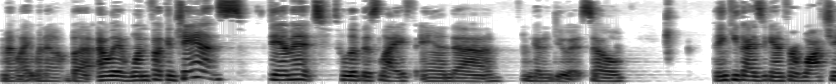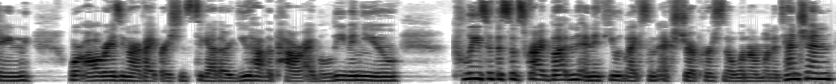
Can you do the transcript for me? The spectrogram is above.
my light went out, but I only have one fucking chance, damn it, to live this life, and uh, I'm gonna do it. So, thank you guys again for watching. We're all raising our vibrations together. You have the power. I believe in you. Please hit the subscribe button, and if you would like some extra personal one on one attention,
